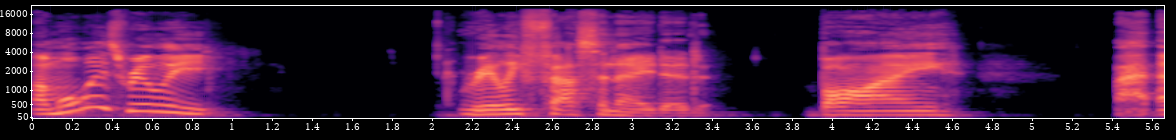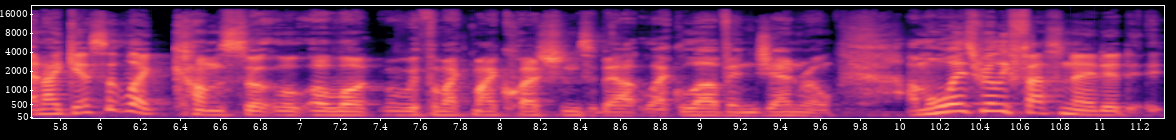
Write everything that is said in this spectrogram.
I'm always really, really fascinated by, and I guess it like comes to a lot with like my questions about like love in general. I'm always really fascinated,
